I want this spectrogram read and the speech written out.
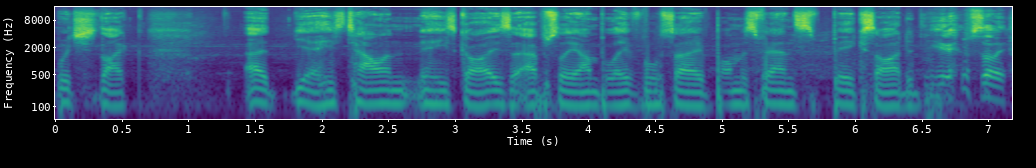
which like. Uh, yeah, his talent he's got is absolutely unbelievable. So Bombers fans, be excited. Yeah, absolutely.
